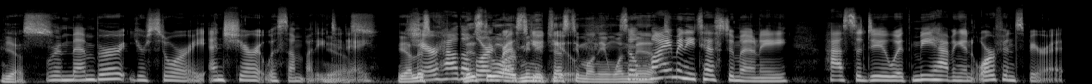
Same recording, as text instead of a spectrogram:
Yes. Remember your story and share it with somebody Yes. today. Yeah, share how the Lord rescued you. testimony in one so minute. my mini testimony has to do with me having an orphan spirit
